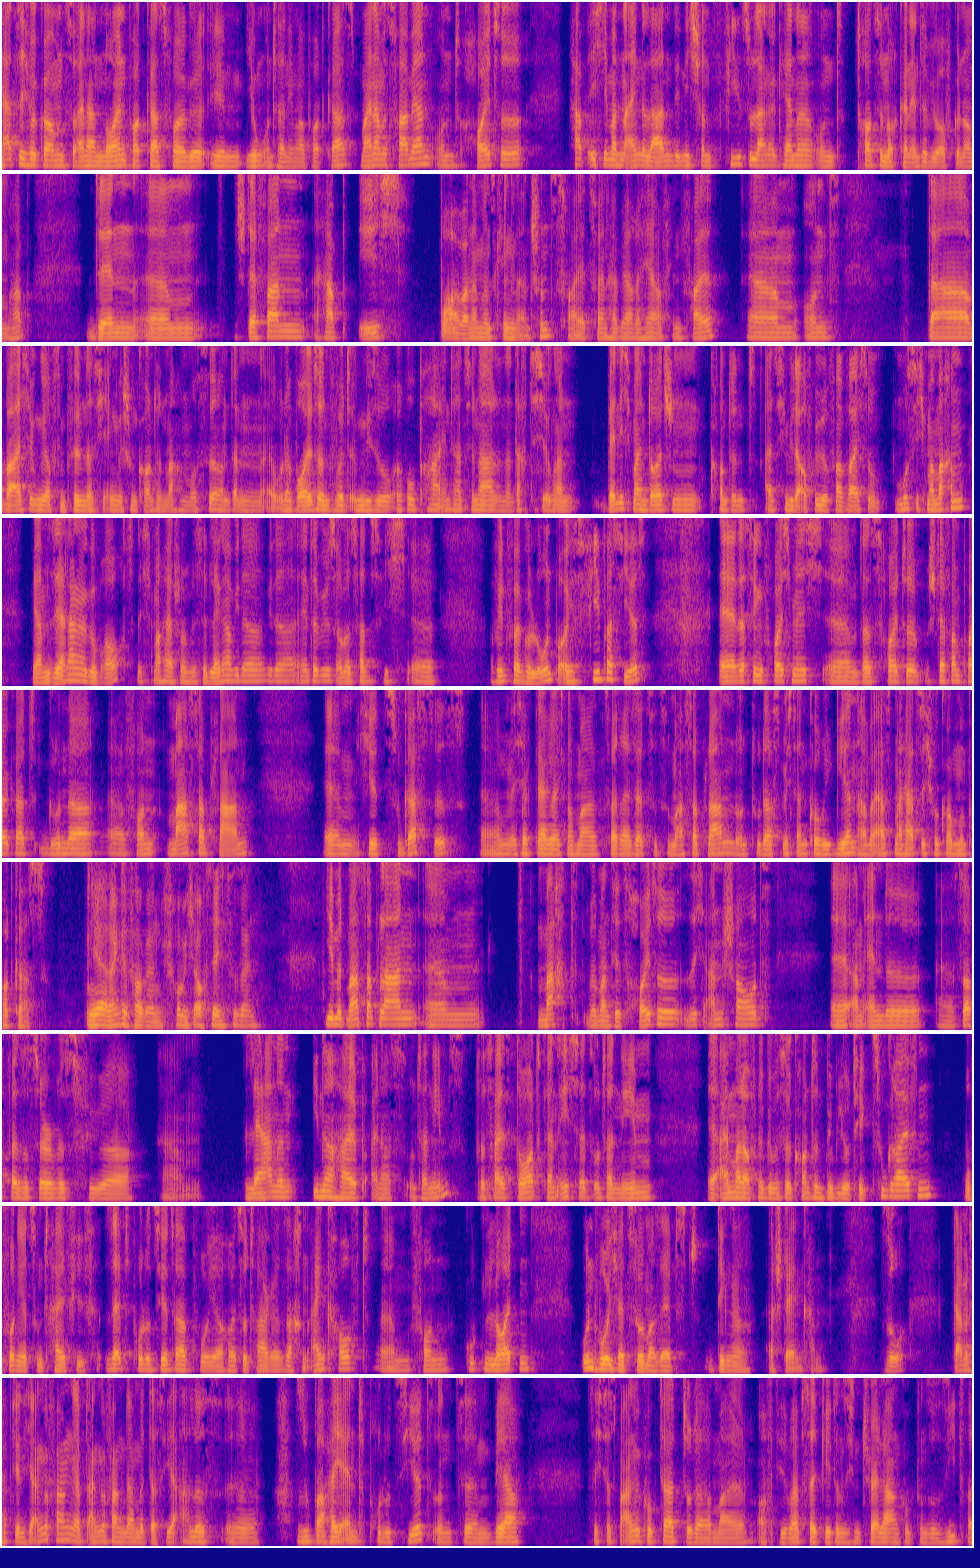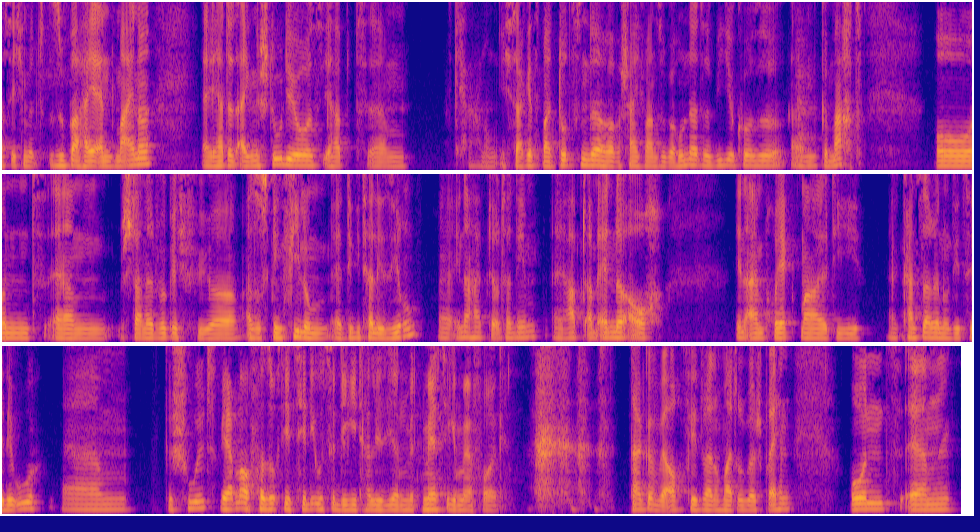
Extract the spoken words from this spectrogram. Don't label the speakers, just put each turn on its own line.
Herzlich willkommen zu einer neuen Podcast-Folge im Jungunternehmer-Podcast. Mein Name ist Fabian und heute habe ich jemanden eingeladen, den ich schon viel zu lange kenne und trotzdem noch kein Interview aufgenommen habe. Denn ähm, Stefan habe ich, boah, wann haben wir uns kennengelernt? Schon zwei, zweieinhalb Jahre her auf jeden Fall. Ähm, und da war ich irgendwie auf dem Film, dass ich englischen Content machen musste und dann äh, oder wollte und wollte irgendwie so Europa international und dann dachte ich irgendwann, wenn ich meinen deutschen Content, als ich ihn wieder aufgegriffen habe, war ich so, muss ich mal machen. Wir haben sehr lange gebraucht. Ich mache ja schon ein bisschen länger wieder wieder Interviews, aber es hat sich äh, auf jeden Fall gelohnt. Bei euch ist viel passiert. Äh, deswegen freue ich mich, äh, dass heute Stefan Peukert, Gründer äh, von Masterplan, ähm, hier zu Gast ist. Ähm, ich erkläre gleich nochmal zwei, drei Sätze zum Masterplan und du darfst mich dann korrigieren, aber erstmal herzlich willkommen im Podcast.
Ja, danke Fabian. Ich freue mich auch sehr hier zu sein.
Ihr mit Masterplan ähm, macht, wenn man es jetzt heute sich anschaut, äh, am Ende äh, Software as a Service für ähm, Lernen innerhalb eines Unternehmens. Das heißt, dort kann ich als Unternehmen äh, einmal auf eine gewisse Content-Bibliothek zugreifen, wovon ihr zum Teil viel selbst produziert habt, wo ihr heutzutage Sachen einkauft ähm, von guten Leuten und wo ich als Firma selbst Dinge erstellen kann. So, damit habt ihr nicht angefangen. Ihr habt angefangen damit, dass ihr alles äh, super High-End produziert und ähm, wer sich das mal angeguckt hat oder mal auf die Website geht und sich einen Trailer anguckt und so sieht, was ich mit super High-End meine. Äh, ihr hattet eigene Studios, ihr habt, ähm, keine Ahnung, ich sage jetzt mal Dutzende, aber wahrscheinlich waren sogar hunderte Videokurse ähm, ja. gemacht und ähm, standet wirklich für, also es ging viel um äh, Digitalisierung äh, innerhalb der Unternehmen. Ihr habt am Ende auch in einem Projekt mal die äh, Kanzlerin und die CDU ähm, geschult.
Wir haben auch versucht, die CDU zu digitalisieren mit mäßigem Erfolg.
Da können wir auch auf jeden Fall nochmal drüber sprechen. Und ähm,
